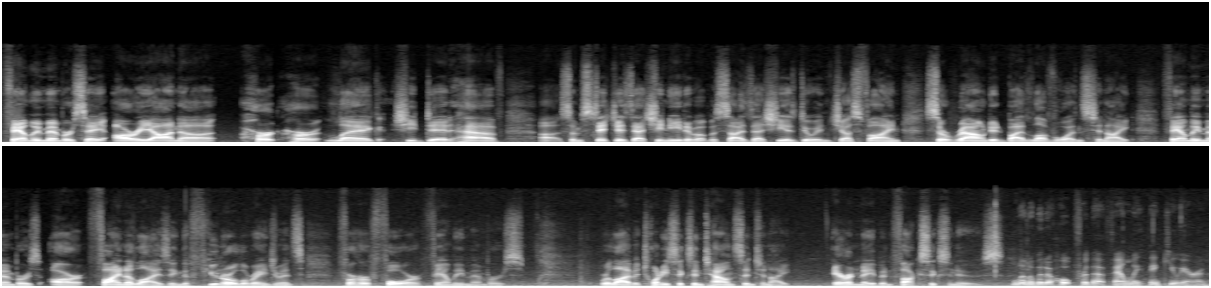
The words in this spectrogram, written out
Family members say Ariana hurt her leg. She did have uh, some stitches that she needed, but besides that, she is doing just fine, surrounded by loved ones tonight. Family members are finalizing the funeral arrangements for her four family members. We're live at 26 in Townsend tonight. Aaron Maben, Fox 6 News. A little bit of hope for that family. Thank you, Aaron.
